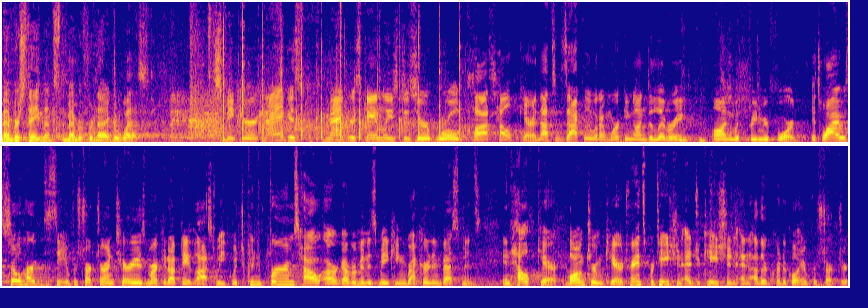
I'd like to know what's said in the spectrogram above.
Member Statements. The member for Niagara West. Speaker, Niagara's, Niagara's families deserve world-class health care, and that's exactly what I'm working on delivering on with Premier Ford. It's why I was so heartened to see Infrastructure Ontario's market update last week, which confirms how our government is making record investments in health care, long-term care, transportation, education, and other critical infrastructure.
